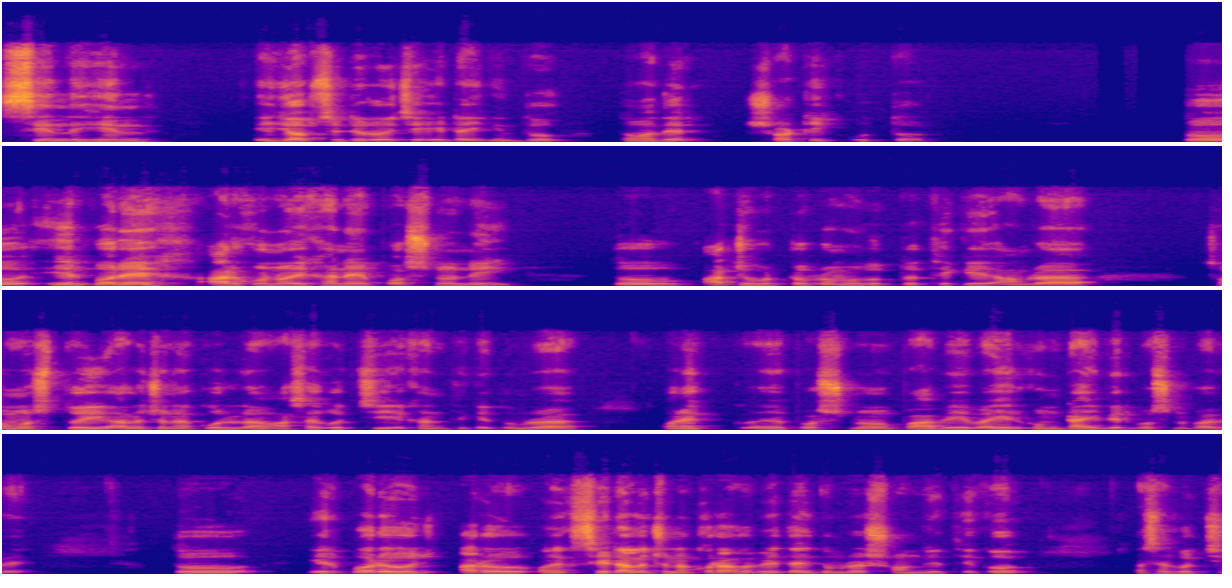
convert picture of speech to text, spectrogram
সিন্ধ হিন্দ। এই যে অপশনটি রয়েছে, এটাই কিন্তু তোমাদের সঠিক উত্তর। তো এরপরে আর কোনো এখানে প্রশ্ন নেই। তো আর্যভট্ট ব্রহ্মগুপ্ত থেকে আমরা সমস্তই আলোচনা করলাম। আশা করছি এখান থেকে তোমরা অনেক প্রশ্ন পাবে বা এরকম টাইপের প্রশ্ন পাবে। তো এরপরেও আরও অনেক সেট আলোচনা করা হবে, তাই তোমরা সঙ্গে থেকো। আশা করছি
